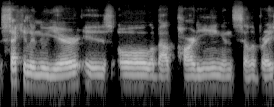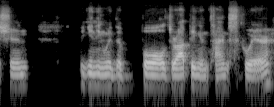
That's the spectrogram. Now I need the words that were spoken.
secular New Year is all about partying and celebration, beginning with the ball dropping in Times Square.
